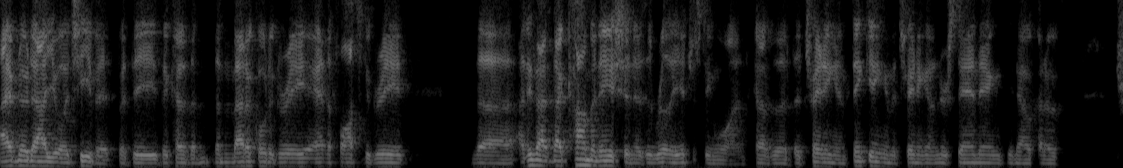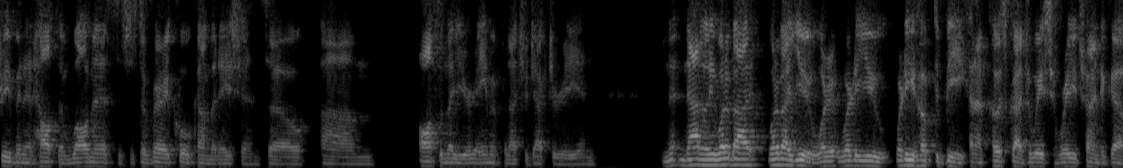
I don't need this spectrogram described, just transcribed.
I have no doubt you'll achieve it. But the the kind of the, the medical degree and the philosophy degree, the I think that that combination is a really interesting one. Kind of the, the training and thinking and the training and understanding. You know, kind of treatment and health and wellness. It's just a very cool combination. So um, awesome that you're aiming for that trajectory. And Natalie, what about what about you? Where where do you where do you hope to be? Kind of post graduation. Where are you trying to go?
